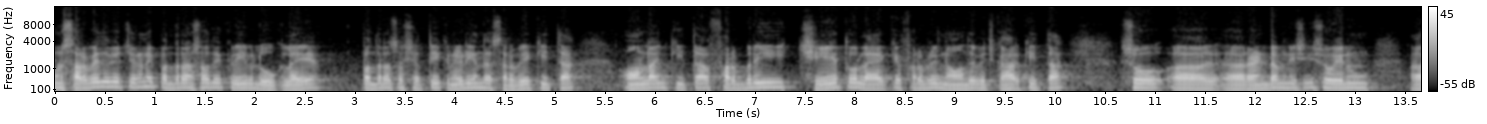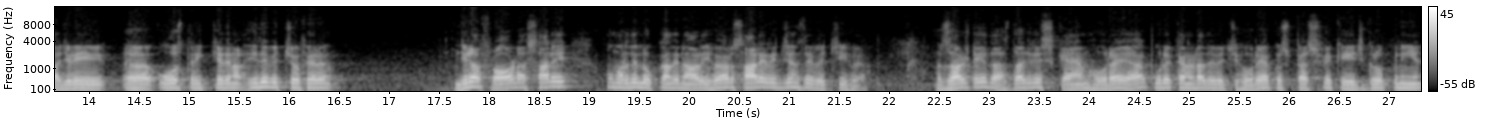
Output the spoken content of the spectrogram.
ਹੁਣ ਸਰਵੇ ਦੇ ਵਿੱਚ ਇਹਨਾਂ ਨੇ 1500 ਦੇ ਕਰੀਬ ਲੋਕ ਲਏ ਆ 1536 ਕੈਨੇਡੀਅਨ ਦਾ ਸਰਵੇ ਕੀਤਾ ਆਨਲਾਈਨ ਕੀਤਾ, ਫਰਵਰੀ 6 ਤੋਂ ਲੈ ਕੇ ਫਰਵਰੀ 9 ਦੇ ਵਿਚਕਾਰ ਕੀਤਾ। ਸੋ ਰੈਂਡਮ ਨਹੀਂ ਸੀ ਸੋ ਇਹਨੂੰ ਜਿਹੜੀ ਉਸ ਤਰੀਕੇ ਦੇ ਨਾਲ, ਇਹਦੇ ਵਿੱਚੋਂ ਫਿਰ ਜਿਹੜਾ ਫਰਾਡ ਆ, ਸਾਰੇ ਉਮਰ ਦੇ ਲੋਕਾਂ ਦੇ ਨਾਲ ਹੀ ਹੋਇਆ ਔਰ ਸਾਰੇ ਰੀਜਨਸ ਦੇ ਵਿੱਚ ਹੀ ਹੋਇਆ। ਰਿਜ਼ਲਟ ਇਹ ਦੱਸਦਾ, ਜਿਹੜੇ ਸਕੈਮ ਹੋ ਰਹੇ ਆ, ਪੂਰੇ ਕੈਨੇਡਾ ਦੇ ਵਿੱਚ ਹੋ ਰਿਹਾ, ਕੋਈ ਸਪੈਸੀਫਿਕ ਏਜ ਗਰੁੱਪ ਨਹੀਂ ਹੈ।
